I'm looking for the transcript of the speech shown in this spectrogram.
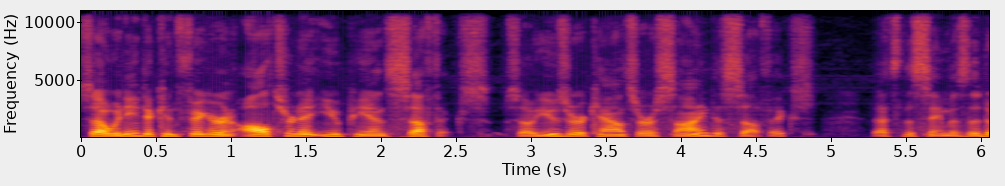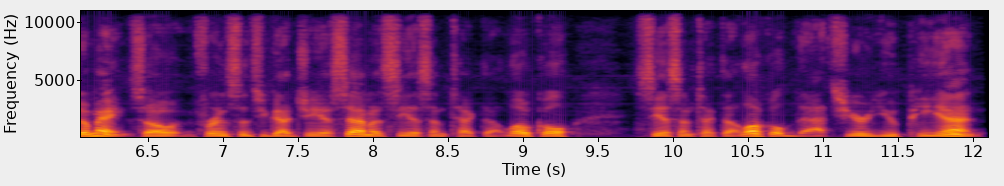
So we need to configure an alternate UPN suffix. So user accounts are assigned a suffix that's the same as the domain. So for instance, you've got GSM at csmtech.local, csmtech.local, that's your UPN.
